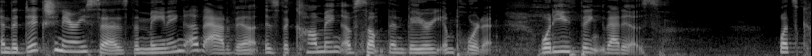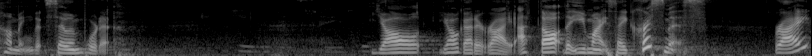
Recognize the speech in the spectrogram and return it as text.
And the dictionary says the meaning of Advent is the coming of something very important. What do you think that is? What's coming that's so important? Y'all, y'all got it right. I thought that you might say Christmas, right?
